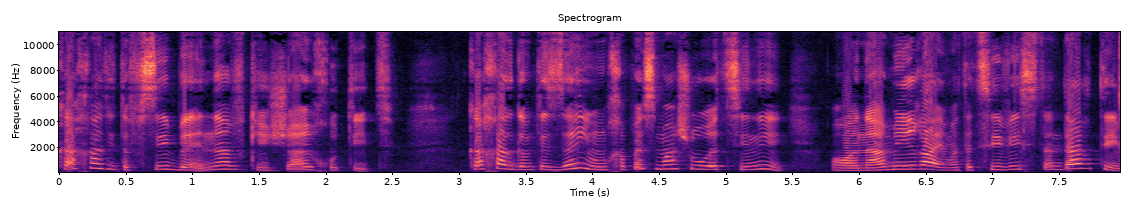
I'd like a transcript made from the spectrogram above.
ככה את תתפסי בעיניו כאישה איכותית. ככה את גם תזהי אם הוא מחפש משהו רציני, או הנאה מהירה, אם את תציבי סטנדרטים.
